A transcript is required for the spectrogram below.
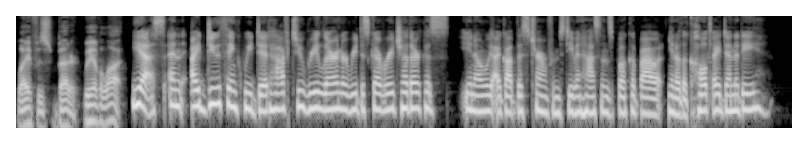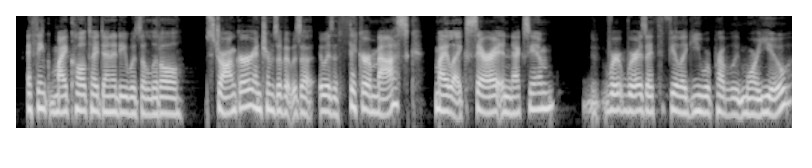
Life is better. We have a lot. Yes. And I do think we did have to relearn or rediscover each other because, you know, I got this term from Steven Hassan's book about, you know, the cult identity. I think my cult identity was a little stronger in terms of it was a it was a thicker mask. My like Sarah in NXIVM, whereas I feel like you were probably more you.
